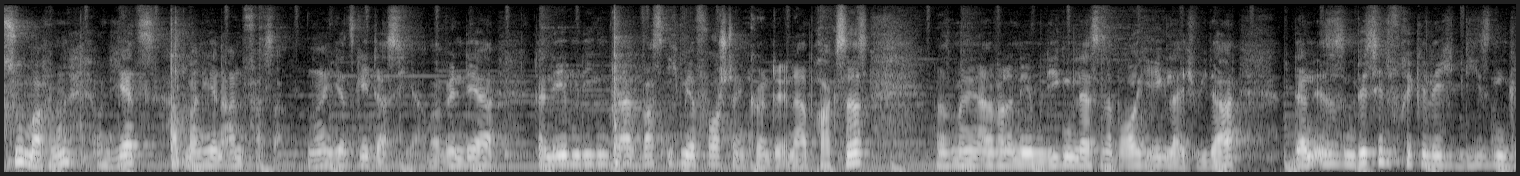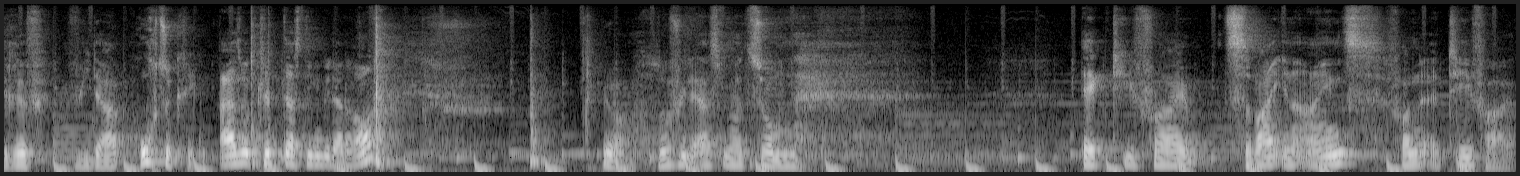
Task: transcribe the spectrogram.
zumachen und jetzt hat man hier einen Anfasser. Ne, jetzt geht das hier. Aber wenn der daneben liegen bleibt, was ich mir vorstellen könnte in der Praxis, dass man ihn einfach daneben liegen lässt, da brauche ich eh gleich wieder, dann ist es ein bisschen frickelig, diesen Griff wieder hochzukriegen. Also klippt das Ding wieder drauf. Ja, so viel erstmal zum ActiveFry 2 in 1 von Tefal.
